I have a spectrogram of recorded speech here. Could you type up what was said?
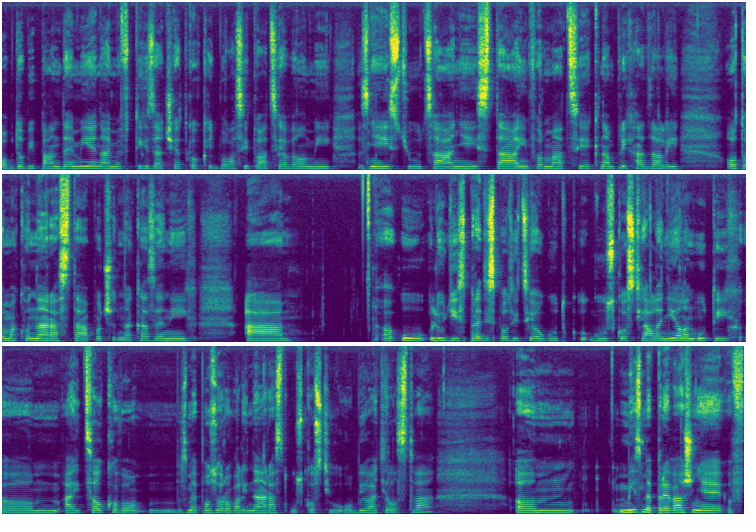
období pandémie, najmä v tých začiatkoch, keď bola situácia veľmi zneistujúca a neistá. Informácie k nám prichádzali o tom, ako narastá počet nakazených a e, u ľudí s predispozíciou k úzkosti, ale nie len u tých, um, aj celkovo sme pozorovali nárast úzkosti u obyvateľstva. Um, my sme prevažne v,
